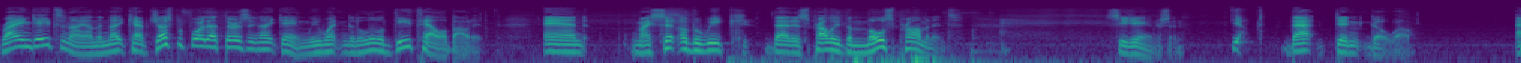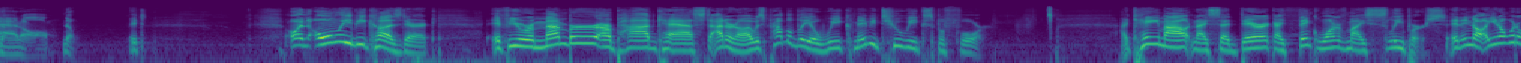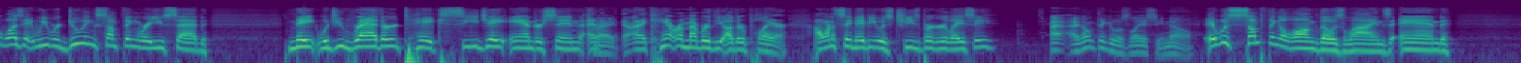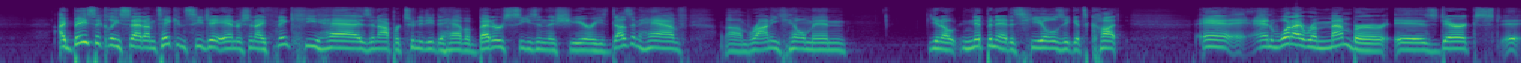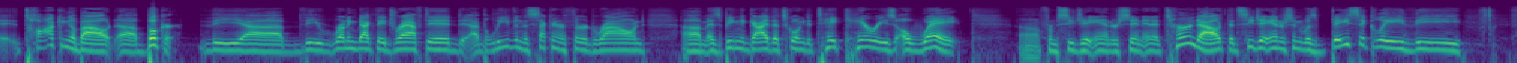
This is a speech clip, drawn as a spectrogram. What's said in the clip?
Ryan Gates and I on the nightcap just before that Thursday night game, we went into a little detail about it. And my sit of the week that is probably the most prominent, CJ Anderson. Yeah. That didn't go well. At all. No. It and only because, Derek, if you remember our podcast, I don't know, it was probably a week, maybe two weeks before. I came out and I said, Derek, I think one of my sleepers. And you know, you know what it was? We were doing something where you said, Nate, would you rather take CJ Anderson and, right. and I can't remember the other player. I want to say maybe it was Cheeseburger Lacy. I, I don't think it was Lacy, no. It was something along those lines, and I basically said I'm taking CJ Anderson. I think he has an opportunity to have a better season this year. He doesn't have um, Ronnie Hillman, you know, nipping at his heels. He gets cut. And, and what I remember is Derek's uh, talking about uh, Booker, the uh, the running back they drafted, I believe in the second or third round, um, as being a guy that's going to take carries away uh, from C.J. Anderson. And it turned out that C.J. Anderson was basically the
